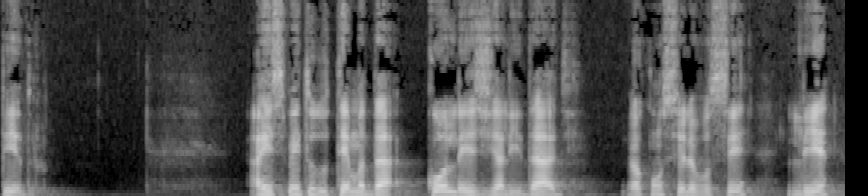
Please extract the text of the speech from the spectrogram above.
Pedro. A respeito do tema da colegialidade, eu aconselho a você ler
